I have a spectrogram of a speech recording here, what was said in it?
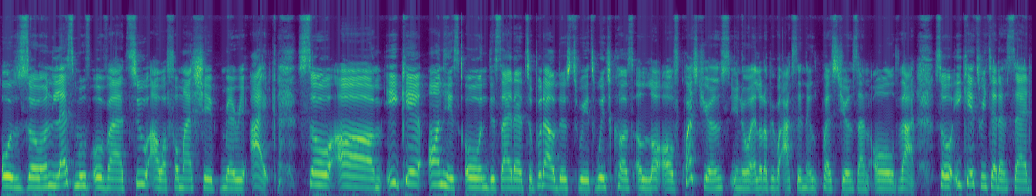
ozone. Let's move over to our former shape mary ike. So um ike on his own decided to put out this tweet which caused a lot of questions you know a lot of people asking him questions and all that. So ike tweeted and said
